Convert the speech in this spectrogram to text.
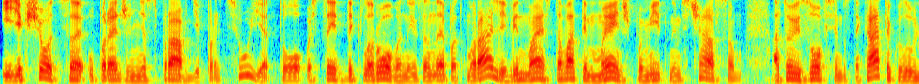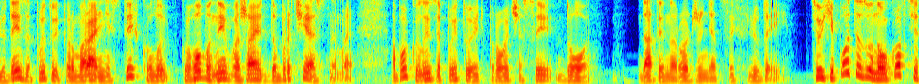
І якщо це упередження справді працює, то ось цей декларований занепад моралі він має ставати менш помітним з часом, а то і зовсім зникати, коли у людей запитують про моральність тих, коли- кого вони вважають доброчесними, або коли запитують про часи до дати народження цих людей. Цю гіпотезу науковці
